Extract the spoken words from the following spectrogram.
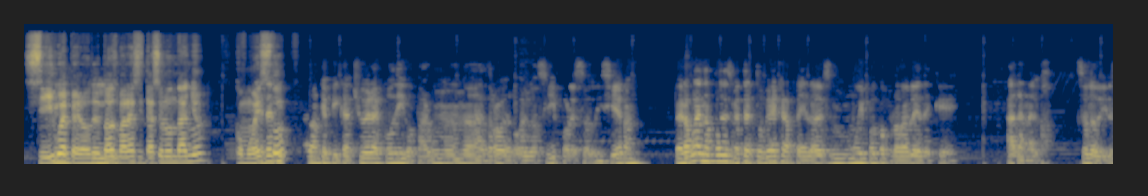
Sí, güey, pero de todas maneras, si te hacen un daño como esto. Aunque Pikachu era código para una nueva droga o algo así, por eso lo hicieron. Pero bueno, puedes meter tu vieja, pero es muy poco probable de que hagan algo. Solo diré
